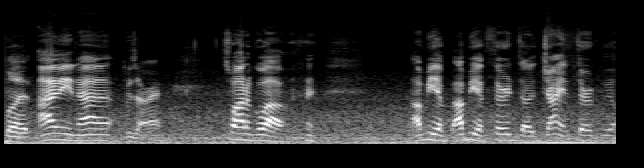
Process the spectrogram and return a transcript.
but I mean, I it was all right. just want to go out. I'll be a I'll be a third a giant third wheel.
